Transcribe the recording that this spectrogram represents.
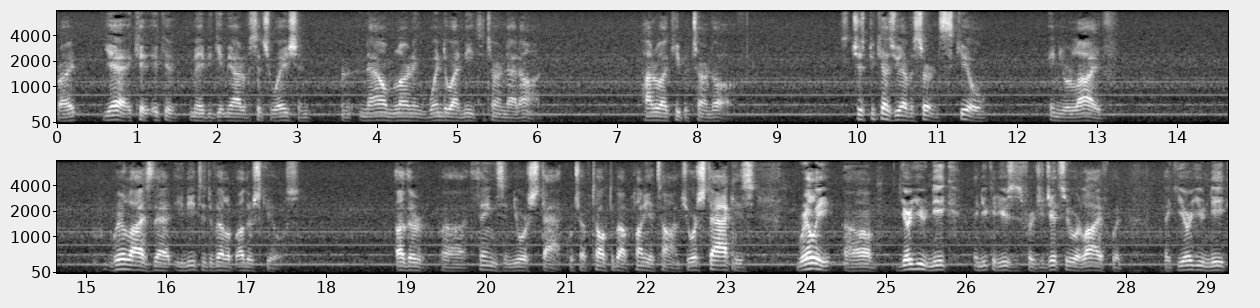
Right? Yeah, it could it could maybe get me out of a situation. Now I'm learning when do I need to turn that on? How do I keep it turned off? Just because you have a certain skill in your life, realize that you need to develop other skills, other uh, things in your stack, which I've talked about plenty of times. Your stack is really uh, your unique, and you could use this for jujitsu or life, but like your unique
